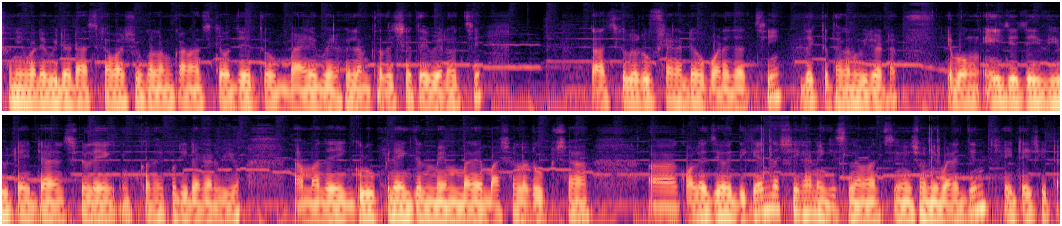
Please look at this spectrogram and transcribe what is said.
শনিবারের ভিডিওটা আজকে আবার শুরু করলাম, কারণ আজকেও যেহেতু বাইরে বের হইলাম, তাদের সাথেই বের হচ্ছি। তো আজকে হলো রূপসাঘাটে উপরে যাচ্ছি, দেখতে থাকুন ভিডিওটা। এবং এই যে যে ভিউটা, এটা আসলে কথায় কোটি টাকার ভিউ। আমাদের এই গ্রুপের একজন মেম্বারের বাসা হলো রূপসা। কলেজে ওইদিকে, তো সেখানে গেছিলাম আজকে শনিবারের দিন, সেইটাই, সেটা।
